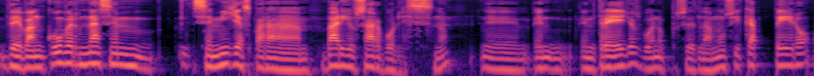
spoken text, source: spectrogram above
de Vancouver nacen semillas para varios árboles, ¿no? Eh, entre ellos, bueno, pues es la música, pero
